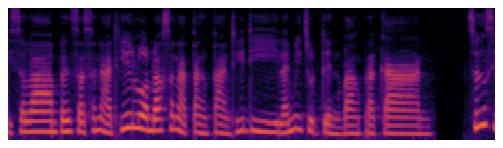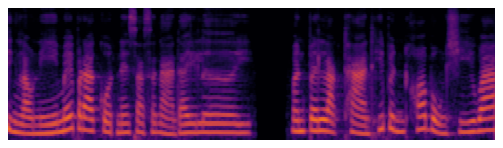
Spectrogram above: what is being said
อิสลามเป็นศาสนาที่รวมลักษณะต่างๆ ที่ดี และมีจุดเด่นบางประการ ซึ่งสิ่งเหล่านี้ไม่ปรากฏในศาสนาใดเลย มันเป็นหลักฐานที่เป็นข้อบ่งชี้ว่า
